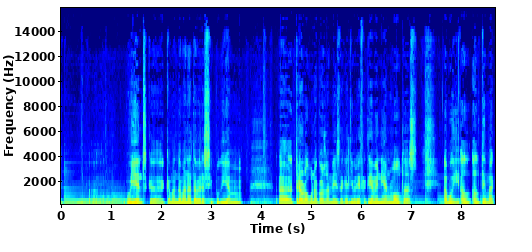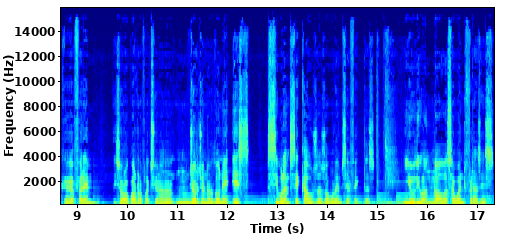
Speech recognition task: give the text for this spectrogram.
eh, oients que, que m'han demanat a veure si podíem eh, treure alguna cosa més d'aquest llibre. Efectivament, n'hi ha moltes. Avui el, el tema que agafarem, i sobre el qual reflexiona Giorgio Nardone, és si volem ser causes o volem ser efectes. I ho diuen a les següents frases.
